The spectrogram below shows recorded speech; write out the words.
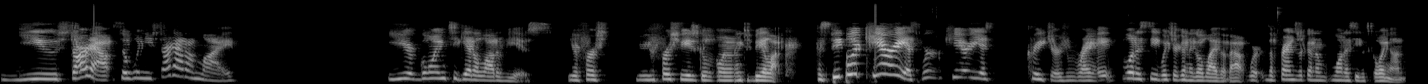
You start out so when you start out on live you're going to get a lot of views. Your first your first view is going to be a lot because people are curious. We're curious creatures, right? Want to see what you're going to go live about. Where the friends are going to want to see what's going on.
